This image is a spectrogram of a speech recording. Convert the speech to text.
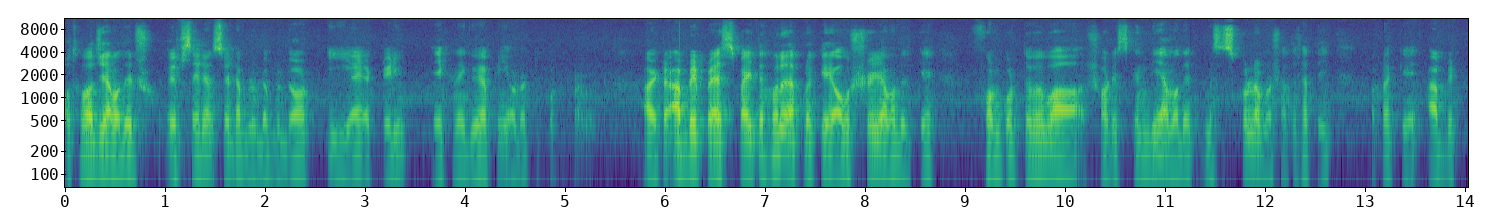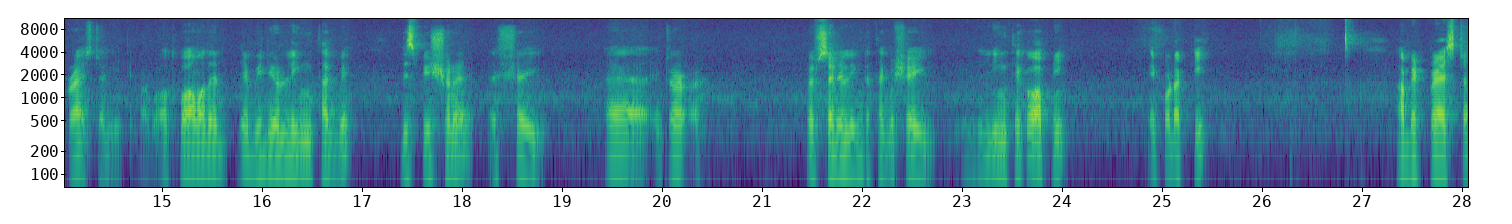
অথবা যে আমাদের ওয়েবসাইট আছে W W dot EIR trading এখানে গিয়ে আপনি অর্ডারটি করতে পারবেন। আর এটা আপডেট প্রাইস পাইতে হলে আপনাকে অবশ্যই আমাদেরকে ফোন করতে হবে বা শর্ট স্ক্রিন দিয়ে আমাদের মেসেজ করলে আমরা সাথে সাথেই আপনাকে আপডেট প্রাইসটা দিয়ে দিতে পারব। অথবা আমাদের যে ভিডিওর লিঙ্ক থাকবে ডিসক্রিপশনে সেই এটার ওয়েবসাইটের লিঙ্কটা থাকবে। সেই লিঙ্ক থেকেও আপনি এই প্রোডাক্টটি আপডেট প্রাইসটা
